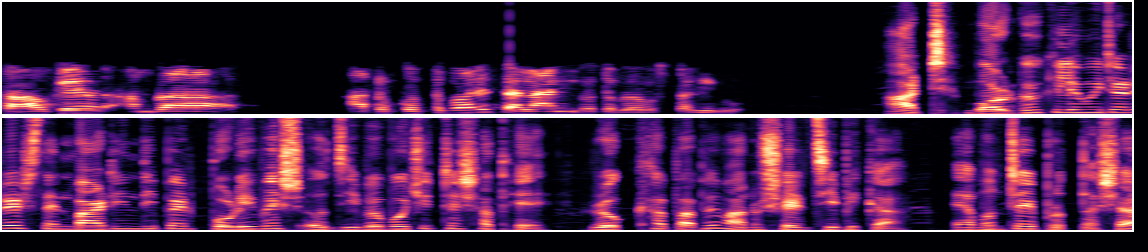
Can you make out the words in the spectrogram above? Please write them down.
কাউকে আমরা আটক করতে পারি তাহলে আইনগত ব্যবস্থা নিব। আট বর্গ কিলোমিটারের সেন্ট মার্টিন দ্বীপের পরিবেশ ও জীববৈচিত্র্যের সাথে রক্ষা পাবে মানুষের জীবিকা। এমনটাই প্রত্যাশা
